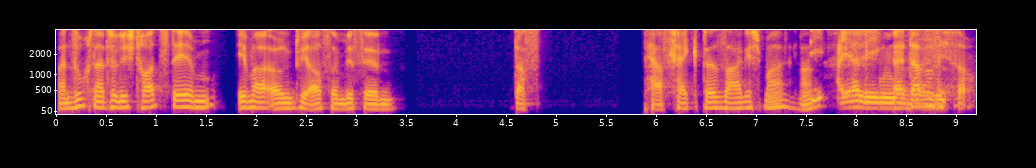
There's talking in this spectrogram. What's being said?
man sucht natürlich trotzdem immer irgendwie auch so ein bisschen das Perfekte, sage ich mal. Ne? Die eierlegende äh, das ist nicht so.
